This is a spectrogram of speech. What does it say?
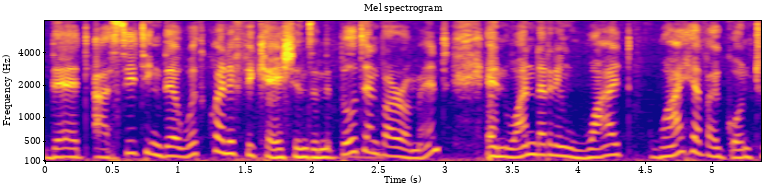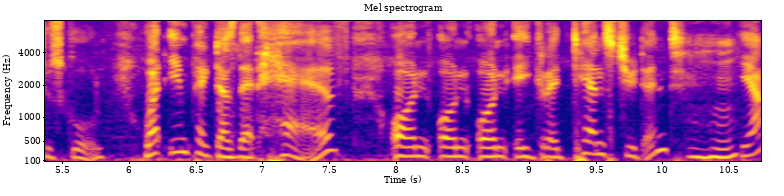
that are sitting there with qualifications in the built environment and wondering why why have I gone to school? What impact does that have on on, on a grade 10 student, yeah,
